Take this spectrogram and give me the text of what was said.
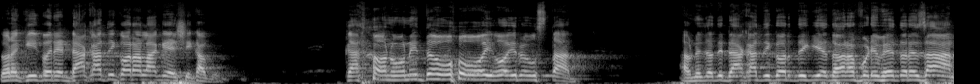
তোরা কি করে ডাকাতি করা লাগে, শেখাবো। কারণ উনি তো ওই ওই উস্তাদ। আপনি যদি ডাকাতি করতে গিয়ে ধরা পড়ে ভেতরে যান,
